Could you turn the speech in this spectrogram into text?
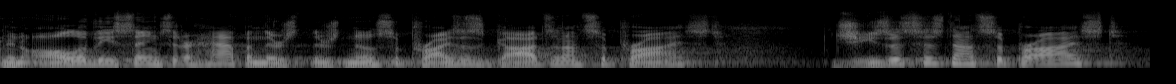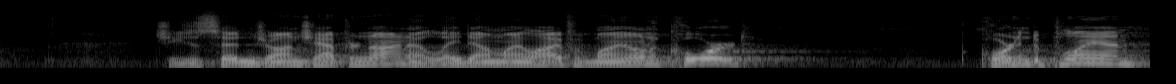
In all of these things that are happening, there's, there's no surprises. God's not surprised. Jesus is not surprised. Jesus said in John chapter 9, I lay down my life of my own accord, according to plan.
